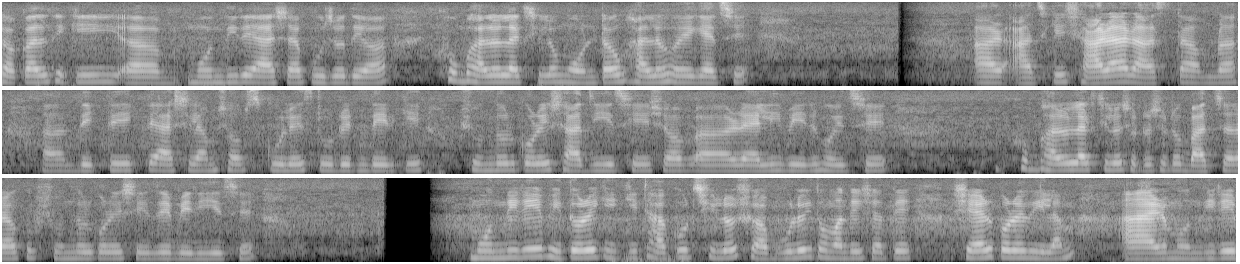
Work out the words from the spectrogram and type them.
সকাল থেকেই মন্দিরে আসা, পুজো দেওয়া খুব ভালো লাগছিল, মনটাও ভালো হয়ে গেছে। আর আজকে সারা রাস্তা আমরা দেখতে দেখতে আসলাম। সব স্কুলের স্টুডেন্টদেরকে সুন্দর করে সাজিয়েছে, সব র্যালি বের হয়েছে। খুব ভালো লাগছিল, ছোট ছোট বাচ্চারাও খুব সুন্দর করে সেজে বেরিয়েছে। মন্দিরের ভিতরে কী কী ঠাকুর ছিল, সবগুলোই তোমাদের সাথে শেয়ার করে দিলাম। আর মন্দিরের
